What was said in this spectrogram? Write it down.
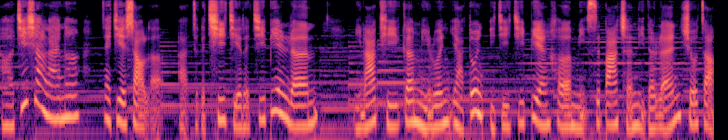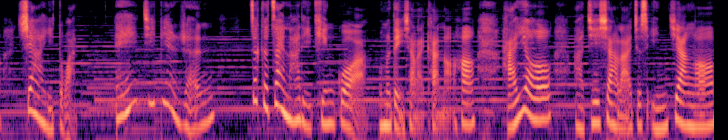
啊？接下来呢，再介绍了啊这个七节的畸变人米拉提跟米伦亚顿，以及畸变和米斯巴城里的人修造下一段。哎，畸变人。这个在哪里听过啊？我们等一下来看哦，哈。还有啊，接下来就是银匠哦，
